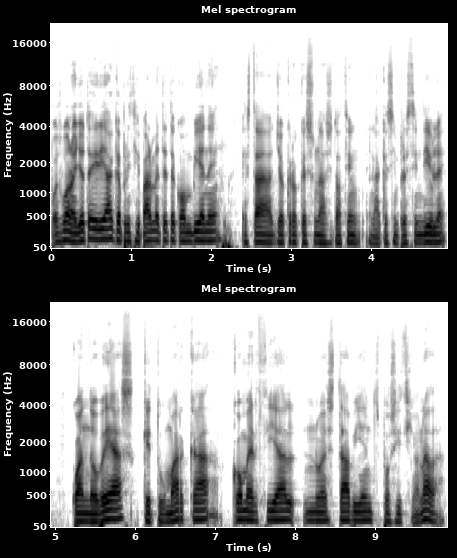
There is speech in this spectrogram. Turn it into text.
Pues bueno, yo te diría que principalmente te conviene, esta yo creo que es una situación en la que es imprescindible, cuando veas que tu marca comercial no está bien posicionada.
